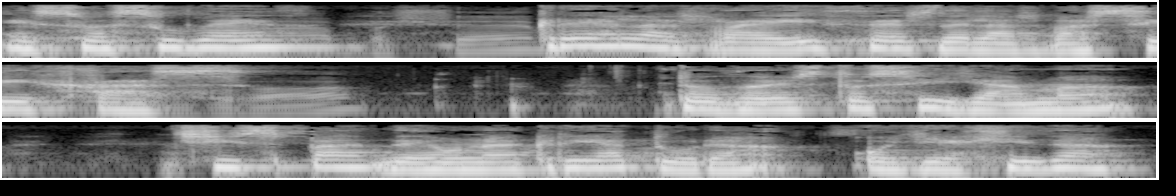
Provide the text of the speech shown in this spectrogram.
Eso a su vez crea las raíces de las vasijas. Todo esto se llama chispa de una criatura o yejida.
